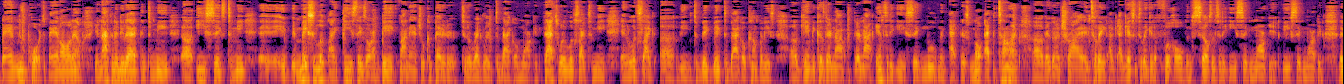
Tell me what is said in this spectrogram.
ban Newports, ban all of them. You're not to do that. And to me, uh, e-cigs, to me, it, it, makes it look like e-cigs are a big financial competitor to the regular tobacco market. That's what it looks like to me. And it looks like uh, the to big, big tobacco companies, uh, again, because they're not they're not into the e-cig movement at this mo at the time, uh, they're to try until they, I, I guess, until they get a foothold themselves into the e-cig market, e-cig market. They're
